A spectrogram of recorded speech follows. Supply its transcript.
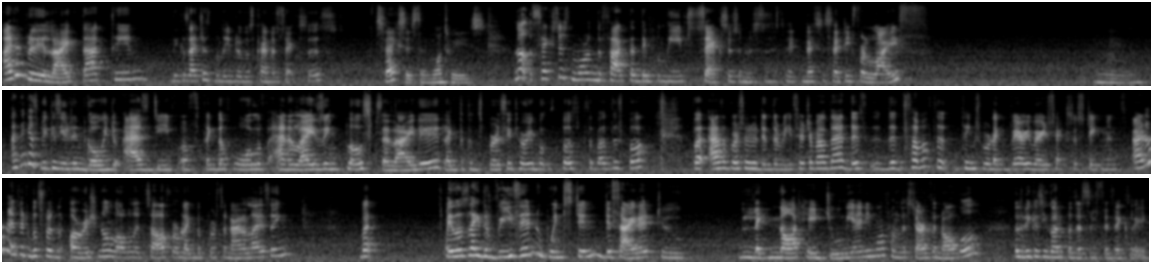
I didn't really like that theme because I just believed it was kind of sexist. Sexist in what ways? No, sexist more in the fact that they believed sex is a necessity for life. Mm. I think it's because you didn't go into as deep of like the whole of analyzing posts as I did, like the conspiracy theory posts about this book. But as a person who did the research about that, this the, some of the things were like very very sexist statements. I don't know if it was for the original novel itself or like the person analyzing, but it was like the reason Winston decided to like not hate Julia anymore from the start of the novel was because he got possessed physically.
